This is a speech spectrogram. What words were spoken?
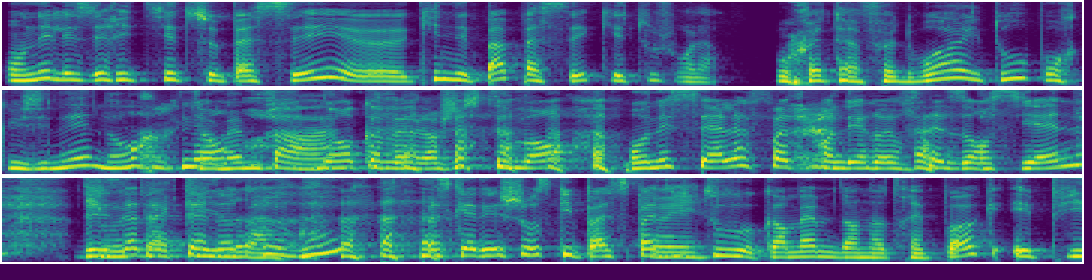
on est les héritiers de ce passé euh, qui n'est pas passé, qui est toujours là. Vous faites un feu de bois et tout pour cuisiner, non? Quand même pas. hein Non, quand même. Alors justement, on essaie à la fois de prendre des recettes anciennes, de Je les adapter à notre là. goût, parce qu'il y a des choses qui passent pas Oui. du tout quand même dans notre époque, et puis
